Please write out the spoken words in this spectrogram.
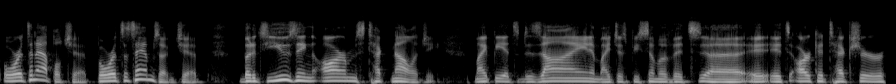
or it's an Apple chip, or it's a Samsung chip, but it's using ARM's technology might be its design it might just be some of its uh, its architecture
